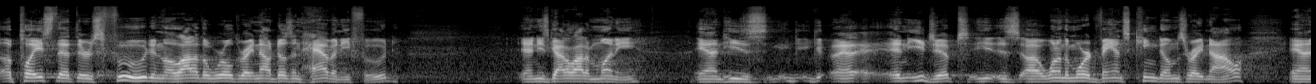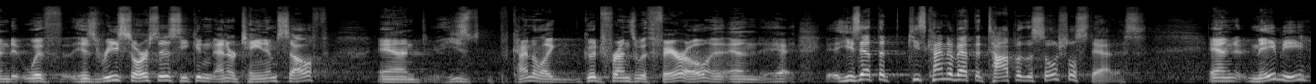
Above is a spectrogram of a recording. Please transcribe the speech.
a place that there's food, and a lot of the world right now doesn't have any food and he's got a lot of money. And he's uh, in Egypt, he is uh, one of the more advanced kingdoms right now. And with his resources, he can entertain himself. And he's kind of like good friends with Pharaoh. And he's, at the, he's kind of at the top of the social status. And maybe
